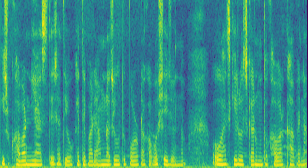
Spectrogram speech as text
কিছু খাবার নিয়ে আসতে যাতে ও খেতে পারে। আমরা যেহেতু পরোটা খাব, সেই জন্য। ও আজকে রোজকার মতো খাবার খাবে না।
